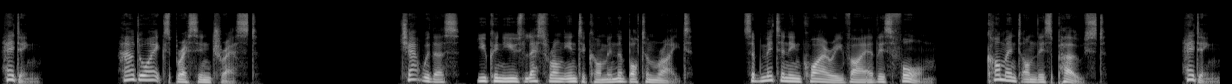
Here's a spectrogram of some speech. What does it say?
Heading How do I express interest? Chat with us, you can use LessWrong Intercom in the bottom right. Submit an inquiry via this form. Comment on this post. Heading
